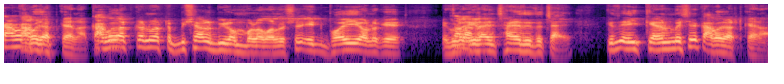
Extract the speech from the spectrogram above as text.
কাগজ আটকায় না। কাগজ আটকানো একটা বিশাল বিড়ম্বনা মানুষের এই ভয়েই অনেকে এগুলো এই লাইন ছাড়িয়ে দিতে চায়। কিন্তু এই ক্যানন মেশিনে কাগজ আটকায় না।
